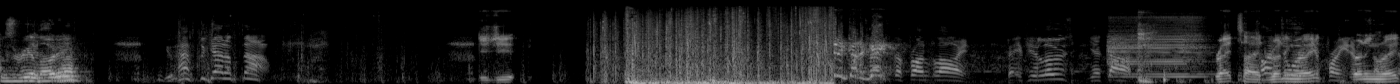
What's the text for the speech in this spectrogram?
He's reloading. You have to get up now. GG. Get to the front line. But if you lose, you're done. Right side, Time running right, freedom, running soldier. right.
